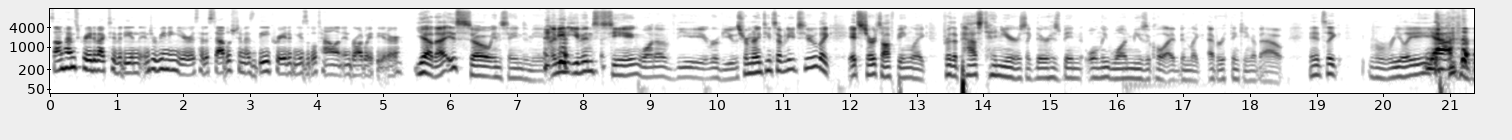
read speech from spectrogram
Sondheim's creative activity in the intervening years had established him as the creative musical talent in Broadway theater. Yeah, that is so insane to me. I mean, even seeing one of the reviews from 1972, like it starts off being like, for the past 10 years, like there has been only one musical I've been like ever thinking about. And it's like, really? Yeah.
